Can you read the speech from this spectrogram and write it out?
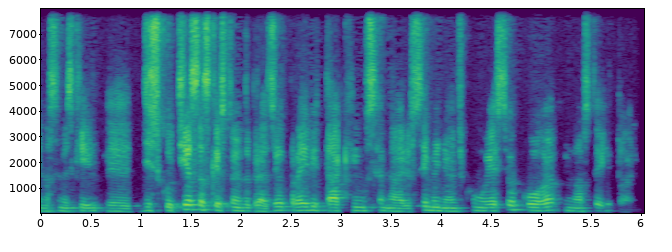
E nós temos que é, discutir essas questões do Brasil para evitar que um cenário semelhante como esse ocorra em nosso território.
